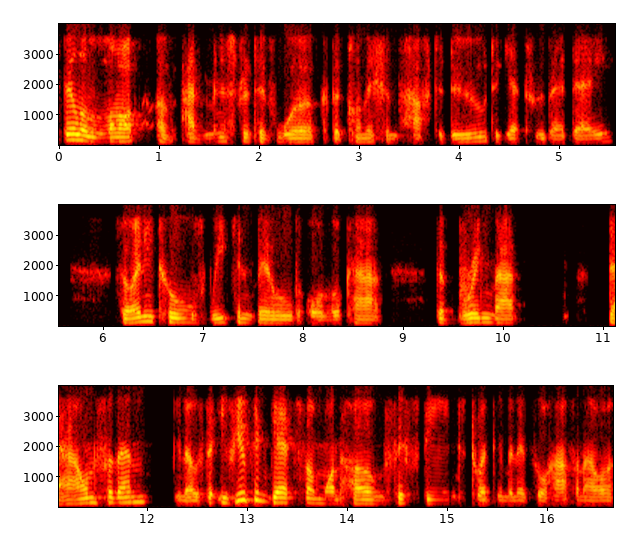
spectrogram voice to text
still a lot of administrative work that clinicians have to do to get through their day. So, any tools we can build or look at that bring that down for them, you know, if you can get someone home 15 to 20 minutes or half an hour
